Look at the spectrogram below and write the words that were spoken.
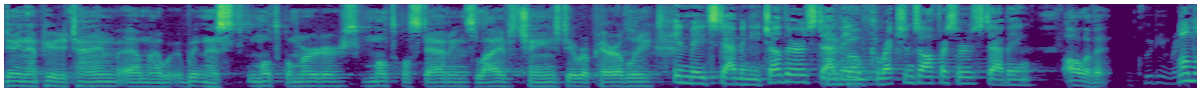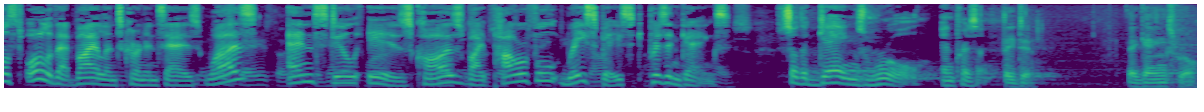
During that period of time, um, I witnessed multiple murders, multiple stabbings, lives changed irreparably. Inmates stabbing each other, stabbing corrections officers, stabbing. All of it. Almost all of that violence, Kernan says, was and still is caused by powerful race based prison gangs. So the gangs rule in prison. They do. The gangs rule.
